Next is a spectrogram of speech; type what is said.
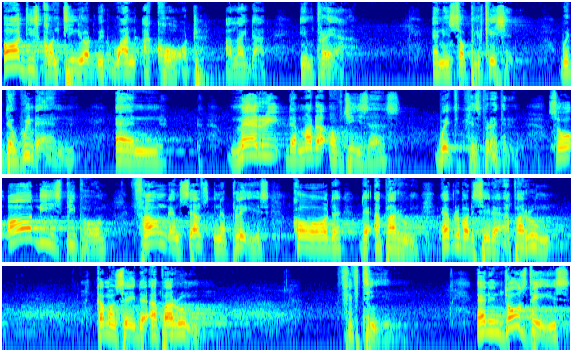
All these continued with one accord. I like that in prayer and in supplication with the women and Mary, the mother of Jesus, with his brethren. So all these people found themselves in a place called the upper room. Everybody say the upper room. Come on, say the upper room. 15. And in those days,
